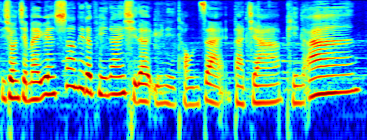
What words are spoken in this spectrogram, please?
弟兄姐妹，愿上帝的平安喜乐与你同在，大家平安。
